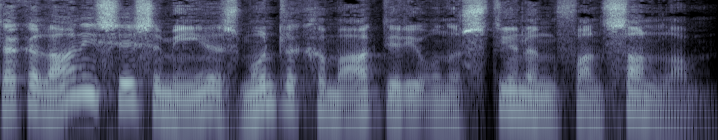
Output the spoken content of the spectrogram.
Takalani Sesemi is mondelik gemaak deur die ondersteuning van Sanlam.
